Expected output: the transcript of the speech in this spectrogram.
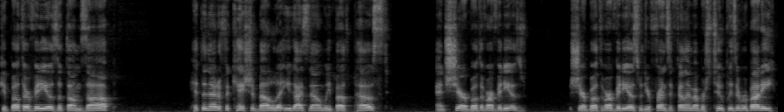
Give both our videos a thumbs up. Hit the notification bell to let you guys know when we both post. And share both of our videos. Share both of our videos with your friends and family members too, please everybody.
